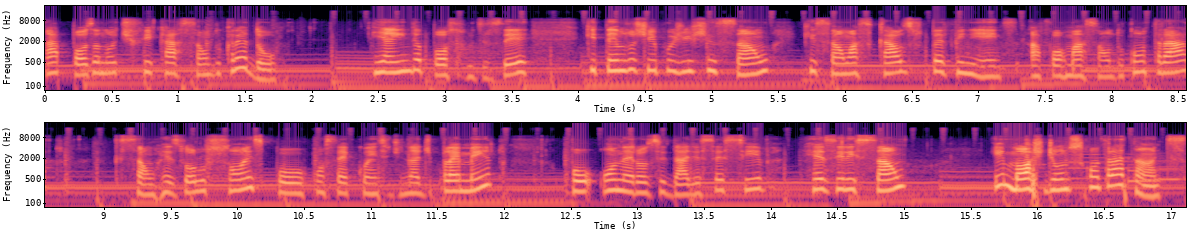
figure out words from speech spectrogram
após a notificação do credor. E ainda posso dizer que temos os tipos de extinção, que são as causas supervenientes à formação do contrato, que são resoluções por consequência de inadimplemento, por onerosidade excessiva, resilição e morte de um dos contratantes.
